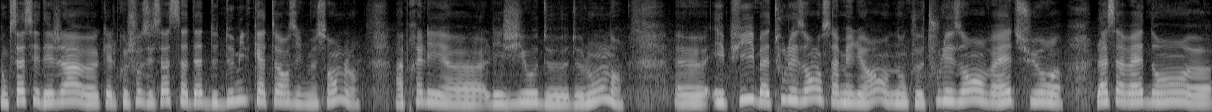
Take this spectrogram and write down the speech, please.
Donc ça c'est déjà euh, quelque chose et ça ça date de 2014 il me semble, après les, euh, JO de, Londres. Euh, et puis bah, tous les ans on s'améliore. Donc tous les ans on va être sur là ça va être dans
